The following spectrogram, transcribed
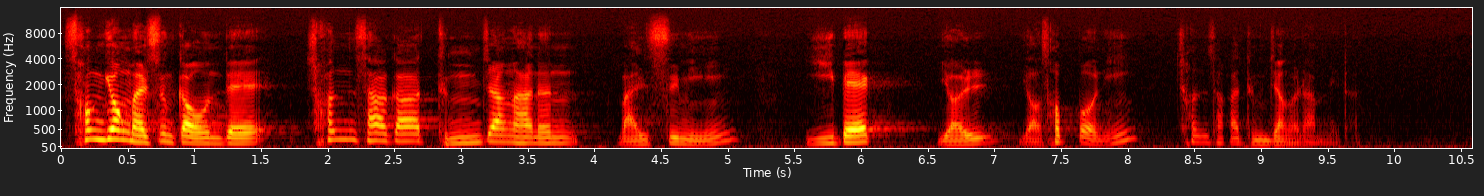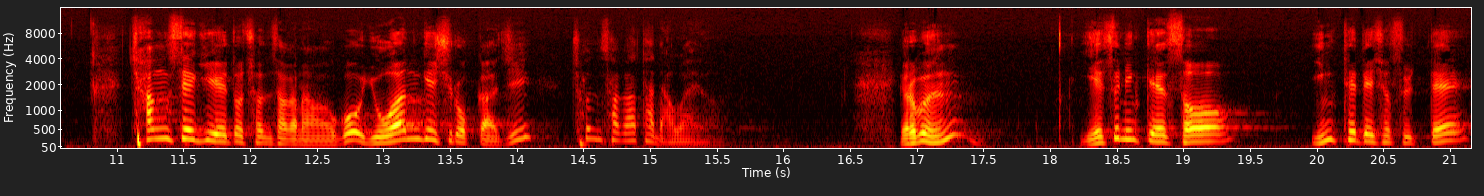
성경 말씀 가운데 천사가 등장하는 말씀이 216번이 천사가 등장을 합니다. 창세기에도 천사가 나오고 요한계시록까지 천사가 다 나와요. 여러분, 예수님께서 잉태되셨을 때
